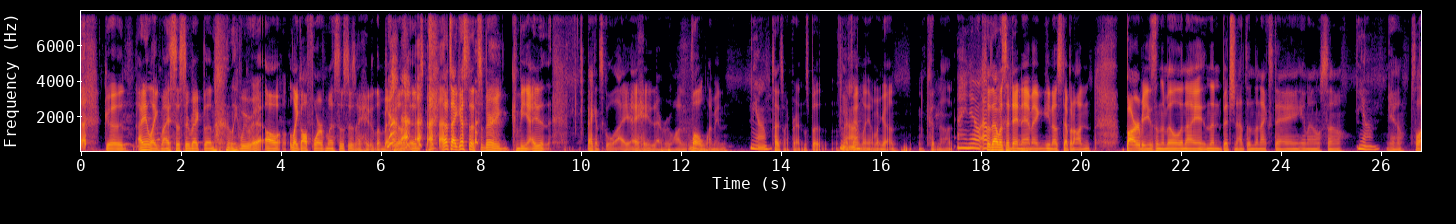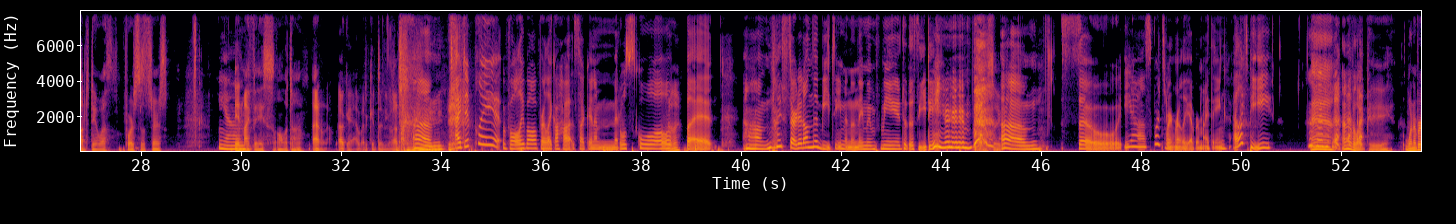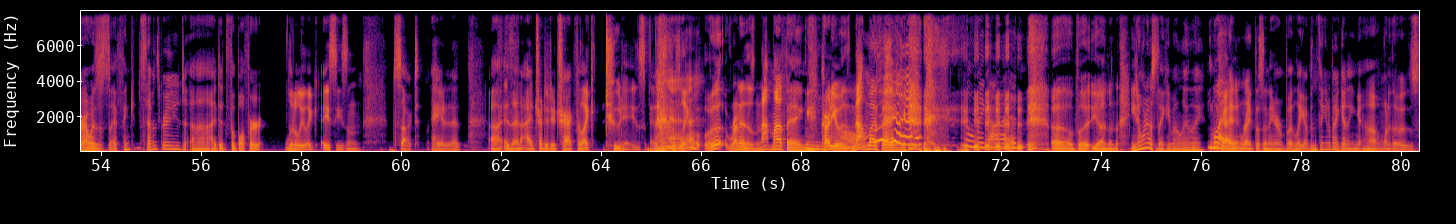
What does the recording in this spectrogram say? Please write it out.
good. I didn't like my sister back then. like we were all like all four of my sisters. I hated them back then. It's, that's I guess that's very convenient. I didn't back in school. I I hated everyone. Well, I mean, yeah, besides my friends, but my Yeah. family. Oh my god, could not. I know. So that was a dynamic, you know, stepping on Barbies in the middle of the night and then bitching at them the next day. You know, so yeah, yeah, it's a lot to deal with. Four sisters yeah. in my face all the time. I don't know. Okay, I'm gonna continue on. Um, I did play volleyball for like a hot second in middle school, Really? but um, I started on the B team and then they moved me to the C team. Um, so yeah, sports weren't really ever my thing. I liked PE. Eh, I never liked PE. Whenever I was, I think in seventh grade, uh, I did football for literally like a season. It sucked. I hated it. Uh, and then I tried to do track for like two days. And I was like, "Uh, running is not my thing. Cardio is not my thing. Oh my god. uh, but yeah, no, no. you know what I was thinking about lately? What? Like, I didn't write this in here, but like I've been thinking about getting uh, one of those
